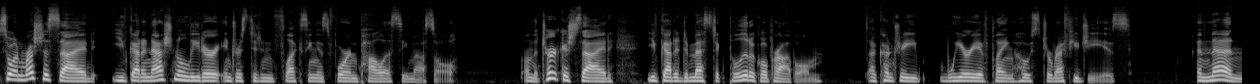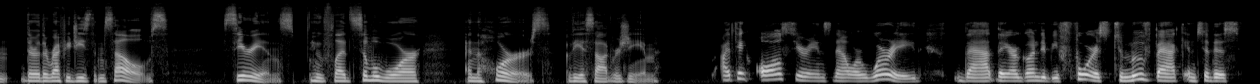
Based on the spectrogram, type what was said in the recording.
So, on Russia's side, you've got a national leader interested in flexing his foreign policy muscle. On the Turkish side, you've got a domestic political problem, a country weary of playing host to refugees. And then there are the refugees themselves Syrians who fled civil war and the horrors of the Assad regime. I think all Syrians now are worried that they are going to be forced to move back into this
